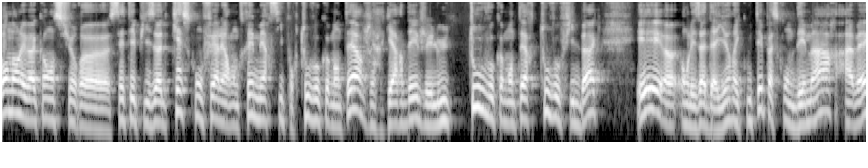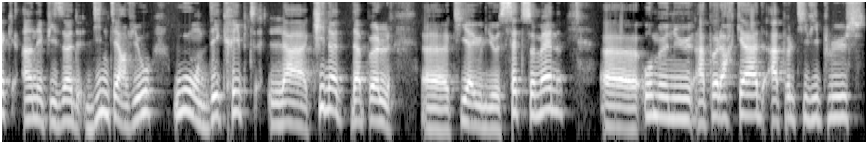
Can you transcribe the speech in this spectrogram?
pendant les vacances sur euh, cet épisode Qu'est-ce qu'on fait à la rentrée? Merci pour tous vos commentaires. J'ai regardé, j'ai lu tous vos commentaires, tous vos feedbacks. Et euh, on les a d'ailleurs écoutés parce qu'on démarre avec un épisode d'interview où on décrypte la keynote d'Apple euh, qui a eu lieu cette semaine. au menu Apple Arcade, Apple TV ⁇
